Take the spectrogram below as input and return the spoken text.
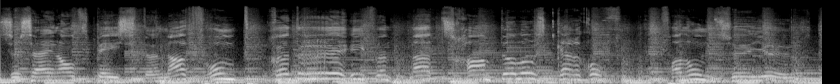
Ze zijn als beesten naar het front gedreven, naar het schaamteloos kerkhof van onze jeugd.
